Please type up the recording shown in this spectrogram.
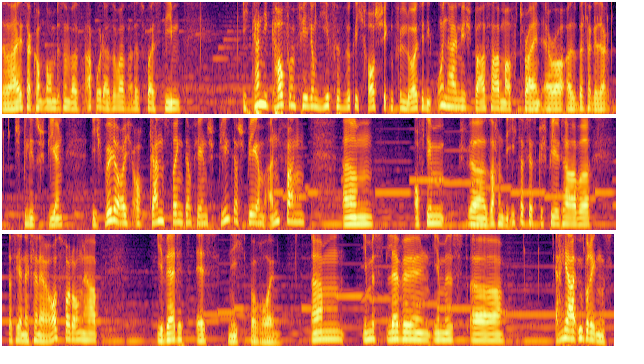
Das heißt, da kommt noch ein bisschen was ab oder sowas, alles bei Steam. Ich kann die Kaufempfehlung hierfür wirklich rausschicken für Leute, die unheimlich Spaß haben auf Try and Error, also besser gesagt, Spiele zu spielen. Ich würde euch auch ganz dringend empfehlen, spielt das Spiel am Anfang ähm, auf den äh, Sachen, die ich das jetzt gespielt habe, dass ihr eine kleine Herausforderung habt. Ihr werdet es nicht bereuen. Ähm, ihr müsst leveln, ihr müsst... Äh, ach ja, übrigens.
